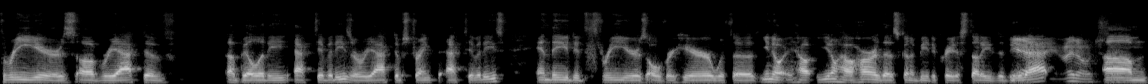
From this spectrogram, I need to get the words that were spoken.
three years of reactive ability activities or reactive strength activities and then you did three years over here with a you know how you know how hard that's going to be to create a study to do yeah, that. I know um,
